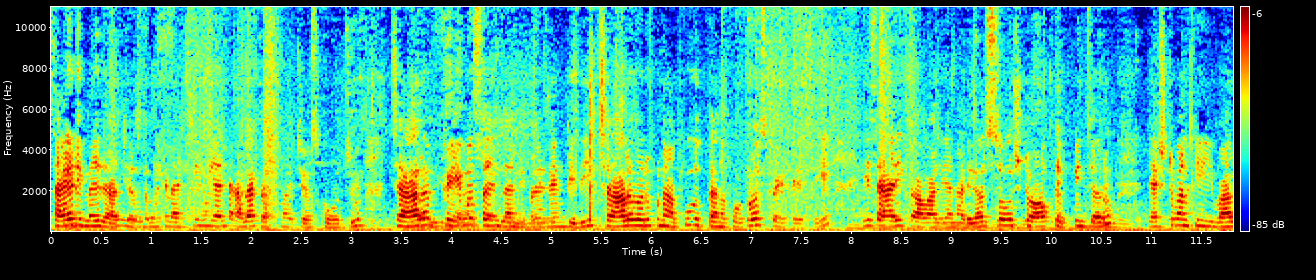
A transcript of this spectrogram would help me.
సైడ్ ఇమేజ్ యాడ్ చేస్తాను. మీకు నచ్చింది అంటే అలా కస్టమైజ్ చేసుకోవచ్చు. చాలా ఫేమస్ అయిందండి ప్రజెంట్ ఇది. చాలా వరకు నాకు తన ఫొటోస్ పెట్టేసి ఈ శారీ కావాలి అని అడిగారు. సో స్టాక్ తెప్పించారు. జస్ట్ మనకి ఇవాళ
